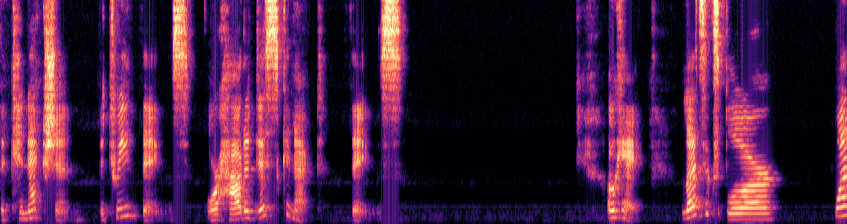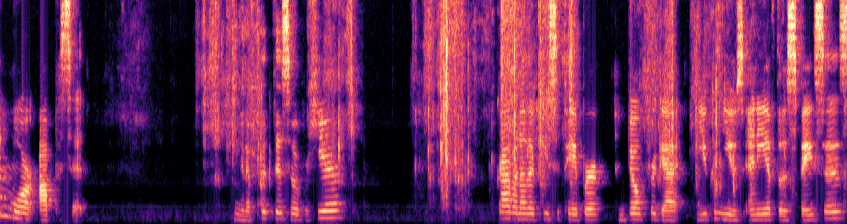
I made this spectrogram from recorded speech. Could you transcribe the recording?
the connection between things or how to disconnect things. Okay, let's explore one more opposite. I'm going to put this over here, grab another piece of paper, and don't forget, you can use any of those spaces.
